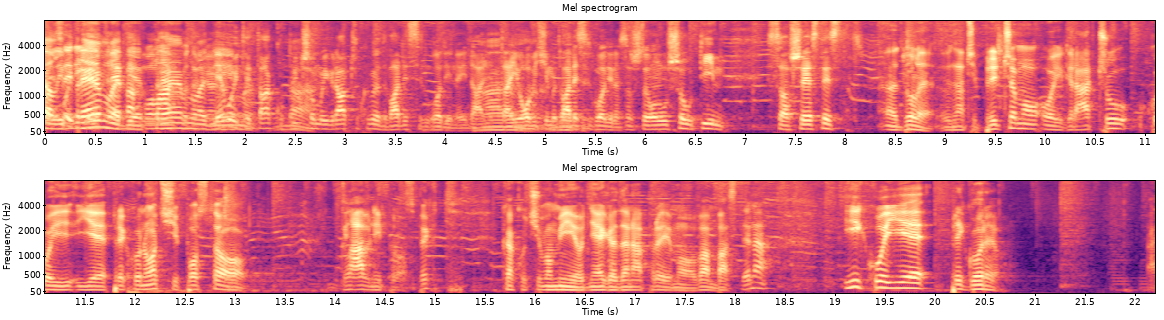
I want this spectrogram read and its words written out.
ali premlad je, premlad je. Nemojte ima. tako, Da. pričamo o igraču koji ima 20 godina i dalje. Taj Jović ima 20 godina, sad što je on ušao u tim sa 16 A, Dule, znači pričamo o igraču koji je preko noći postao glavni prospekt, kako ćemo mi od njega da napravimo Van Bastena, i koji je pregoreo. A,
